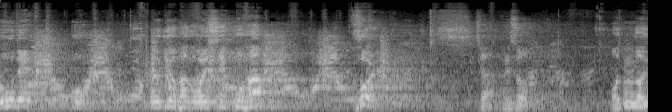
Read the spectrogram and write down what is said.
5대 5 오디오 바고 월세 포함 콜. 자, 그래서 어떤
